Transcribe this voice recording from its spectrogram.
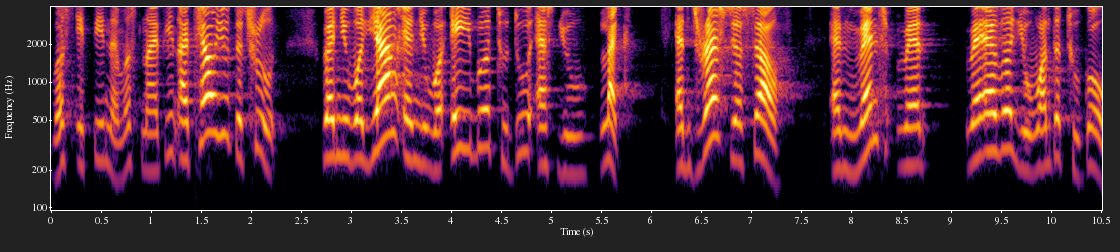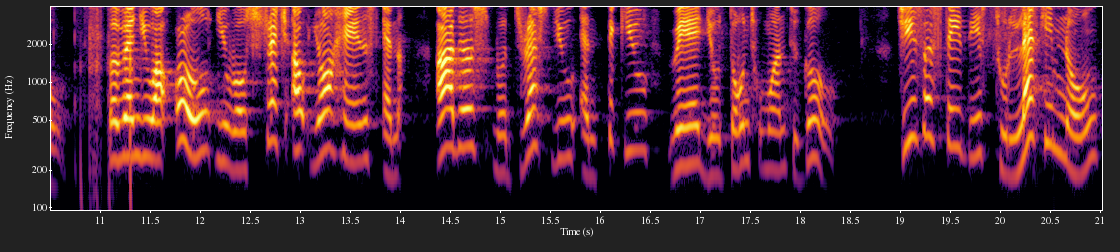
Verse 18 and verse 19. I tell you the truth. When you were young and you were able to do as you like, and dress yourself, and went when, wherever you wanted to go. But when you are old, you will stretch out your hands, and others will dress you and take you where you don't want to go. Jesus said this to let him know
